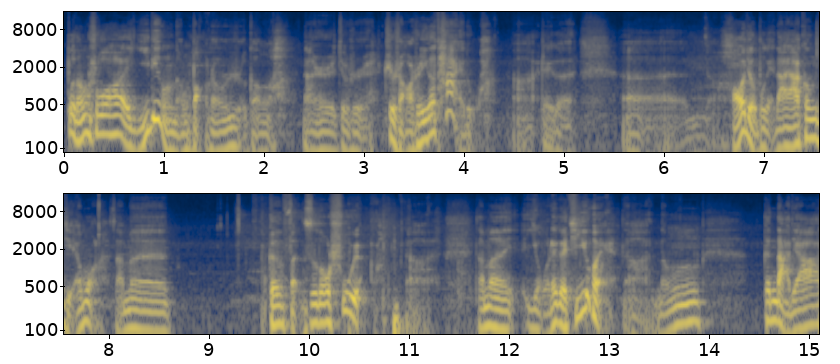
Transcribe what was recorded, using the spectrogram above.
不能说一定能保证日更啊，但是就是至少是一个态度啊。啊，这个呃，好久不给大家更节目了，咱们跟粉丝都疏远了啊。咱们有这个机会啊，能跟大家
